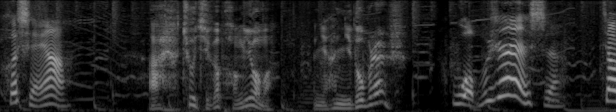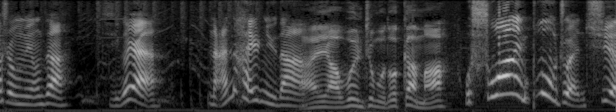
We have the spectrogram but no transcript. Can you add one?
和谁啊？哎呀，就几个朋友嘛，你还你都不认识？我不认识，叫什么名字？几个人？男的还是女的？哎呀，问这么多干嘛？我说了，你不准去。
